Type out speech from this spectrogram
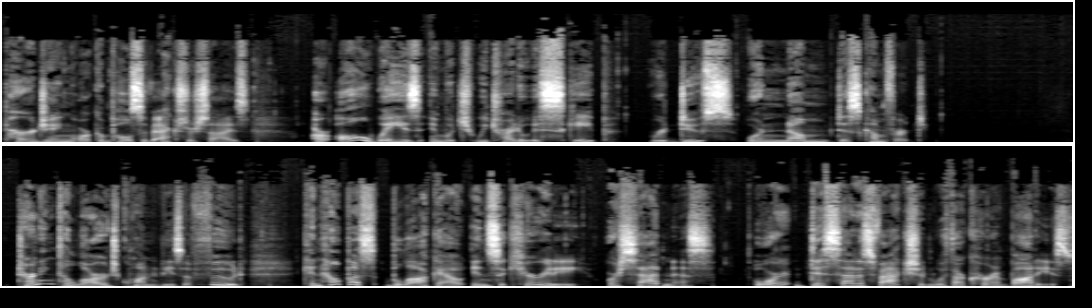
purging, or compulsive exercise, are all ways in which we try to escape, reduce, or numb discomfort. Turning to large quantities of food can help us block out insecurity or sadness or dissatisfaction with our current bodies.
